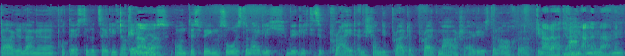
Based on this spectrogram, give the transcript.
Tage lange Proteste tatsächlich auf Genau, Demos. Und deswegen so ist dann eigentlich wirklich diese Pride entstanden, die Pride, der Pride March eigentlich dann auch. Ja. Genau, der hat ja auch einen anderen Namen.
